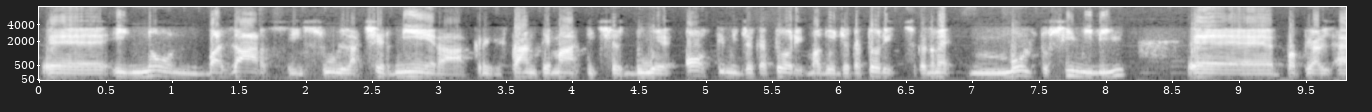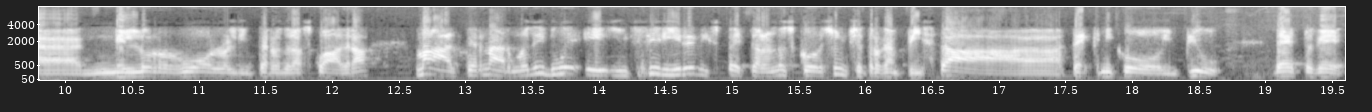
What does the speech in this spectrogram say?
eh, il non basarsi sulla cerniera Cristante Matic, due ottimi giocatori, ma due giocatori secondo me molto simili eh, proprio eh, nel loro ruolo all'interno della squadra, ma alternare uno dei due e inserire rispetto all'anno scorso un centrocampista tecnico in più. Detto che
